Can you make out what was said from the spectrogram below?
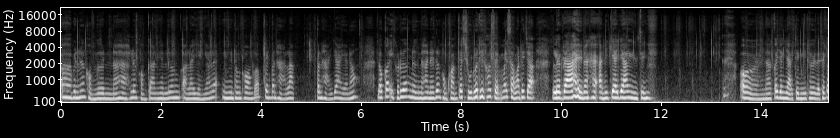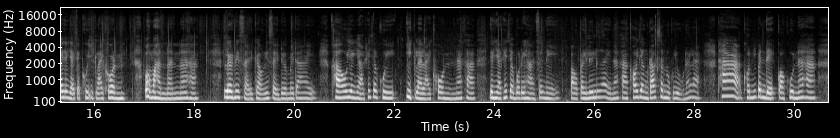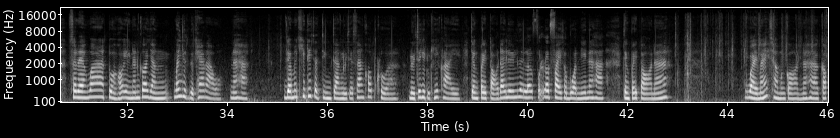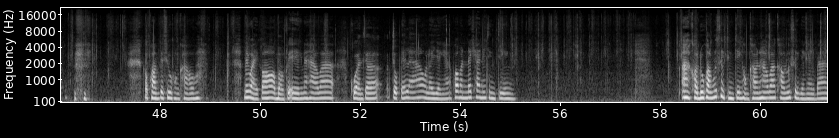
เออเป็นเรื่องของเงินนะคะ เรื่องของการเงินเรื่องอะไรอย่างเงี้ยแหละเงินทองทองก็เป็นปัญหาหลักปัญหาใหญ่อะเนาะ แล้วก็อีกเรื่องหนึ่งนะคะในเรื่องของความเจ้าชู้ด้วยที่เขาไม่สามารถที่จะเลิกได้นะคะ อันนี้แก้ยากจริง ๆ เออนะก็ยังอยากจะมีเธอแต่ฉันก็ยังอยากจะคุยอีกหลายคนประมาณนั้นนะคะเลิกนิสัยเก่านิสัยเดิมไม่ได้ เขายังอยากที่จะคุยอีกหลาย ๆ คนนะคะ ยังอยากที่จะบริหารเสน่ห์ต่อไปเรื่อย ๆ นะคะ เขายังรักสนุกอยู่นั่นแหละ ถ้าคนนี้เป็นเด็กกว่าคุณนะคะ แสดงว่าตัวเขาเองนั้นก็ยังไม่หยุดอยู่แค่เรานะคะ ยังไม่คิดที่จะจริงจังหรือจะสร้างครอบครัว หรือจะหยุดอยู่ที่ใคร ยังไปต่อได้เรื่อยๆแล้วรถไฟขบวนนี้นะคะยังไปต่อนะ ไหวไหมชาวมังกรนะคะกับกับความจะชูของเขา ไม่ไหวก็บอกตัวเองนะคะว่าควรจะจบได้แล้วอะไรอย่างเงี้ย เพราะมันได้แค่นี้จริง ๆอะขอดูความรู้สึกจริง ๆ ของเขานะคะว่าเขารู้สึกยังไงบ้าง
